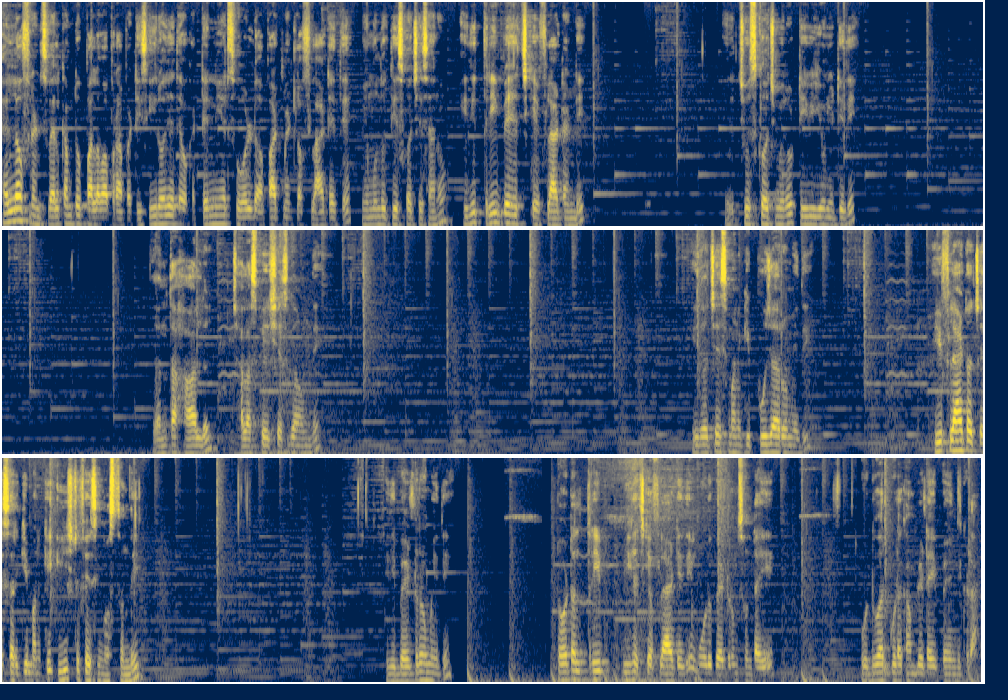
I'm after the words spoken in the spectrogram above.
Hello friends welcome to Pallava properties ఈ రోజు అయితే ఒక టెన్ ఇయర్స్ ఓల్డ్ అపార్ట్మెంట్లో ఫ్లాట్ అయితే మీ ముందుకు తీసుకొచ్చేసాను. ఇది త్రీ బిహెచ్కే ఫ్లాట్ అండి. ఇది చూసుకోవచ్చు మీరు టీవీ యూనిట్ ఇది. ఇదంతా హాల్ చాలా స్పేషియస్గా ఉంది. ఇది వచ్చేసి మనకి పూజా రూమ్ ఇది. ఈ ఫ్లాట్ వచ్చేసరికి మనకి ఈస్ట్ ఫేసింగ్ వస్తుంది. ఇది బెడ్రూమ్ ఇది. టోటల్ త్రీ బిహెచ్కే ఫ్లాట్ ఇది మూడు బెడ్రూమ్స్ ఉంటాయి. వుడ్ వర్క్ కూడా కంప్లీట్ అయిపోయింది ఇక్కడ.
